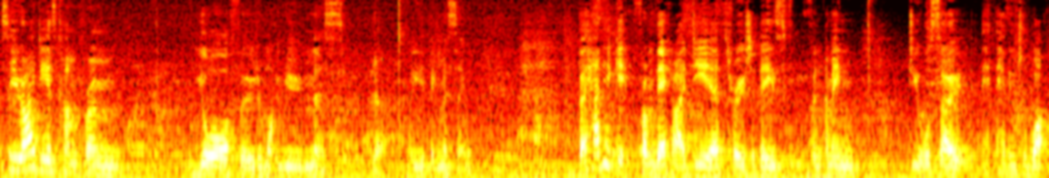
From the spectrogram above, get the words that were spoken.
so your ideas come from your food and what you miss, Yeah. what you've been missing. But how do you get from that idea through to these? I mean, do you also having to wa-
